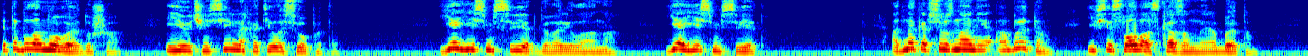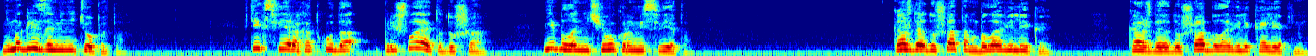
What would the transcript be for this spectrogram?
Это была новая душа, и ей очень сильно хотелось опыта. «Я есть свет», – говорила она, – «я есть свет». Однако все знание об этом и все слова, сказанные об этом, не могли заменить опыта. В тех сферах, откуда пришла эта душа, не было ничего, кроме света. Каждая душа там была великой, каждая душа была великолепной,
